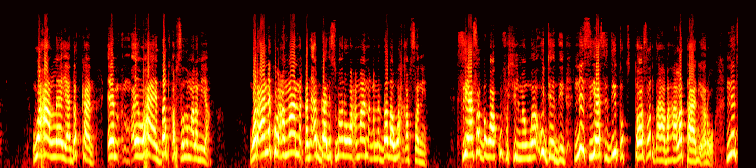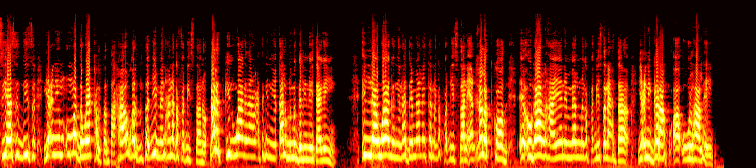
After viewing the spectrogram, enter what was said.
waxaan leeyahay dadkan waxa dad qabsado mala miya. War anaka waxamaa naqan abgaal ismaano waxamaa naqana dada wax qabsanin. Siyaasadda waa ku fashilmeen waa u jeedin. Nin siyaasadiisa toosan tahaba hala taageero. Nin siyaasadiisa yani ummadda way qaldantaa ha u qaldanta dhiimen hanaga fadhiistaano. Qaladkiin waagadan wax tagan qalad ma gelinay taagan yihiin ilaa waaganin hadday meel inta naga fadhiistaan ee qaladkooda ee ogaan lahaayeen meel naga hataa yani garaan u lahaa lahayn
